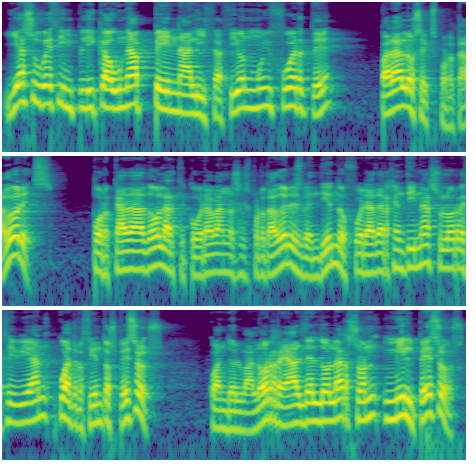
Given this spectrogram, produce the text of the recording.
y a su vez implica una penalización muy fuerte para los exportadores. Por cada dólar que cobraban los exportadores vendiendo fuera de Argentina, solo recibían 400 pesos cuando el valor real del dólar son mil pesos.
